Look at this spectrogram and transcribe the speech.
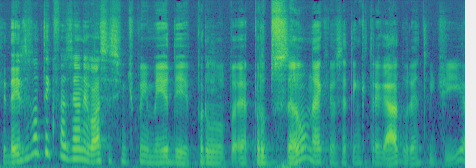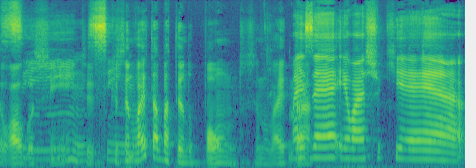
Que daí eles vão ter que fazer um negócio assim, tipo, em meio de pro- é, produção, né? Que você tem que entregar durante o dia ou algo Sim, assim. sim. Porque você não vai estar batendo ponto, você não vai estar. Mas é, eu acho que é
